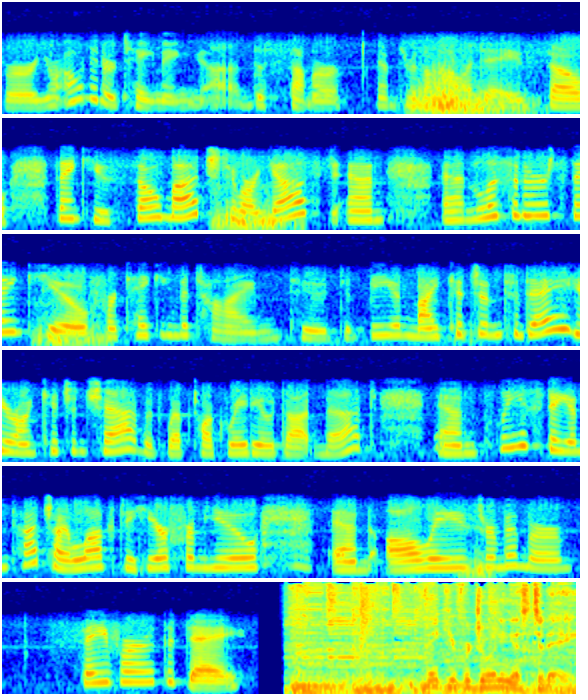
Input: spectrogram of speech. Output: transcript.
for your own entertaining uh, this summer and through the holidays. So thank you so much to our guest and and listeners, thank you for taking the time to, to be in my kitchen today here on Kitchen Chat with webtalkradio.net. And please stay in touch. I love to hear from you. And always remember, savor the day. Thank you for joining us today.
